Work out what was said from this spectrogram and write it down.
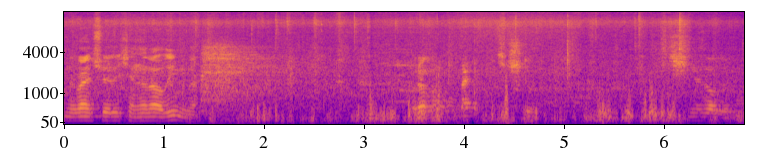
şimdi ben şöyle kenara alayım da. Bırak onu. Bak. Çişli. Çişinizi alıyorum.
